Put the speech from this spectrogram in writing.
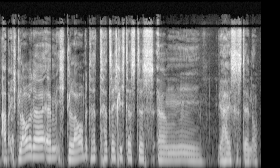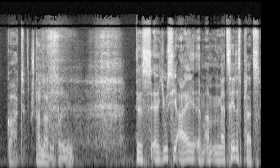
Aber ich glaube da, ähm, ich glaube ta- tatsächlich, dass das, ähm, wie heißt es denn? Oh Gott. Standard ist bei Ihnen. Das äh, UCI ähm, am Mercedesplatz.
